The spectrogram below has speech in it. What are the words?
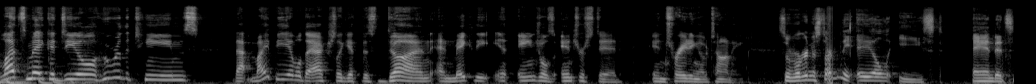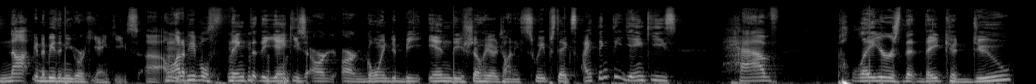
Let's make a deal. Who are the teams that might be able to actually get this done and make the Angels interested in trading Ohtani? So we're going to start in the AL East, and it's not going to be the New York Yankees. Uh, a lot of hmm. people think that the Yankees are are going to be in the Shohei Ohtani sweepstakes. I think the Yankees have players that they could do,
